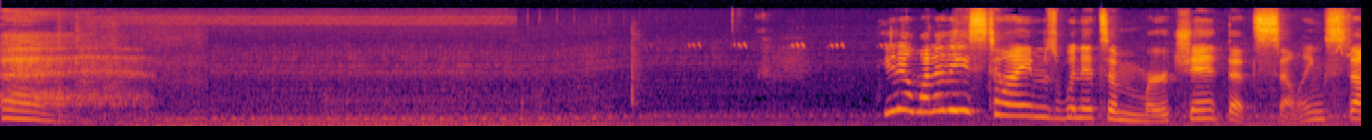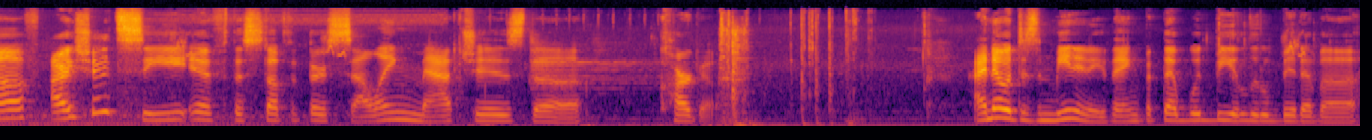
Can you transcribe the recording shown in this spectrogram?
You know, one of these times when it's a merchant that's selling stuff, I should see if the stuff that they're selling matches the cargo. I know it doesn't mean anything, but that would be a little bit of a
